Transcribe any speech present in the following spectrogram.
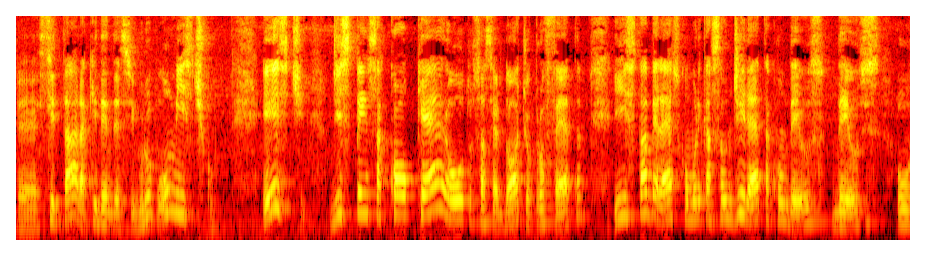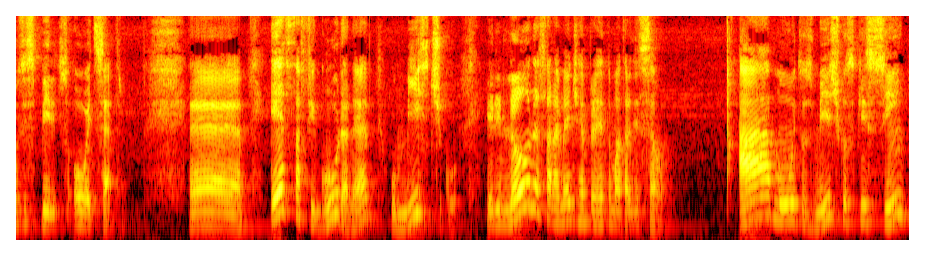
é, citar aqui dentro desse grupo um místico. Este dispensa qualquer outro sacerdote ou profeta e estabelece comunicação direta com Deus, deuses ou os espíritos ou etc. É, essa figura, né, o místico, ele não necessariamente representa uma tradição. Há muitos místicos que sim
